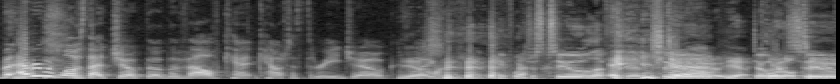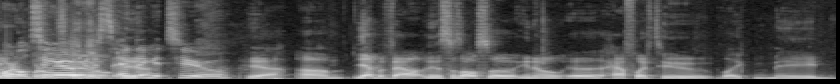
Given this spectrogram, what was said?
but everyone loves that joke though. The Valve can't count to three joke. Yeah. Like, Team Fortress 2, Left 4 Dead 2, Yeah. Yeah, Dota Portal 2. Portal 2, just ending Yeah. it too. Yeah, um, yeah, but Valve. This is also, you know, uh, Half-Life 2 like made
